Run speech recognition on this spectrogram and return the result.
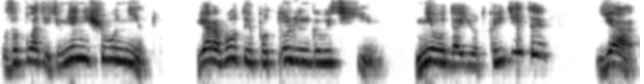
заплатить, у меня ничего нет. Я работаю по толлинговой схеме. Мне выдают кредиты, я,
